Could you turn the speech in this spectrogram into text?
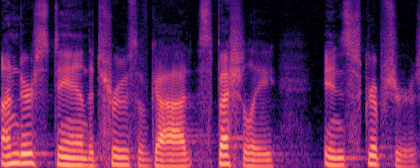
understand the truth of God, especially in scriptures.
